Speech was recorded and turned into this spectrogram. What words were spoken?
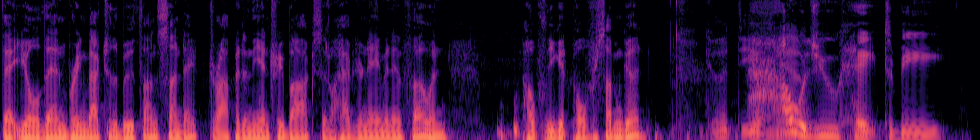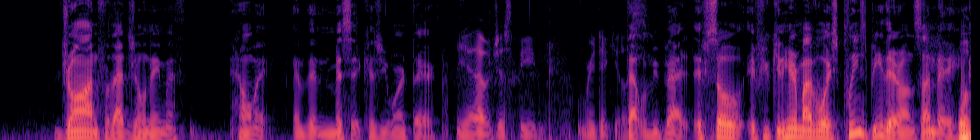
that you'll then bring back to the booth on Sunday, drop it in the entry box. It'll have your name and info, and hopefully you get pulled for something good. Good deal. How man. would you hate to be drawn for that Joe Namath helmet and then miss it because you weren't there? Yeah, that would just be ridiculous. That would be bad. If so, if you can hear my voice, please be there on Sunday. Well,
